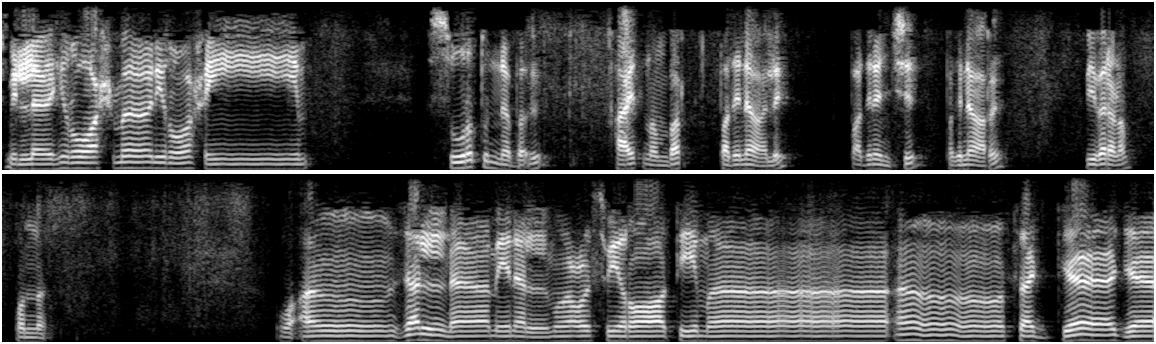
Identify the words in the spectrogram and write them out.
بسم الله الرحمن الرحيم സൂറത്തു നബ ആയത് നമ്പർ പതിനാല് പതിനഞ്ച് പതിനാറ് വിവരണം ഒന്ന് وأنزلنا من المعصرات ماء سجاجا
